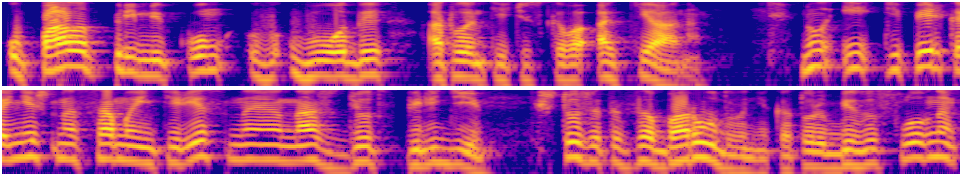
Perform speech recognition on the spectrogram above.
упала прямиком в воды Атлантического океана. Ну и теперь, конечно, самое интересное нас ждет впереди. Что же это за оборудование, которое, безусловно,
